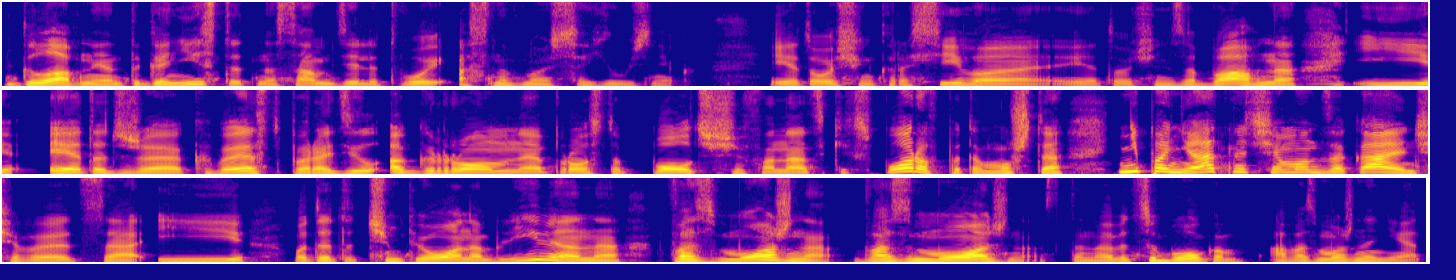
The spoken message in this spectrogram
главный антагонист — это на самом деле твой основной союзник и это очень красиво, и это очень забавно. И этот же квест породил огромное просто полчище фанатских споров, потому что непонятно, чем он заканчивается. И вот этот чемпион Обливиана, возможно, возможно, становится богом, а возможно, нет.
